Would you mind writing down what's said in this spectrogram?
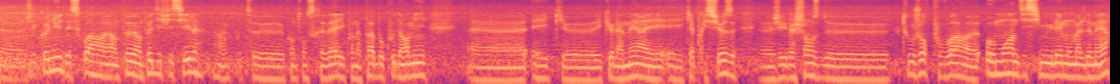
Euh, J'ai connu des soirs un peu, un peu difficiles hein, quand, euh, on se réveille qu'on n'a pas beaucoup dormi euh, et, que, la mer est, capricieuse. Euh, J'ai eu la chance de toujours pouvoir euh, au moins dissimuler mon mal de mer.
